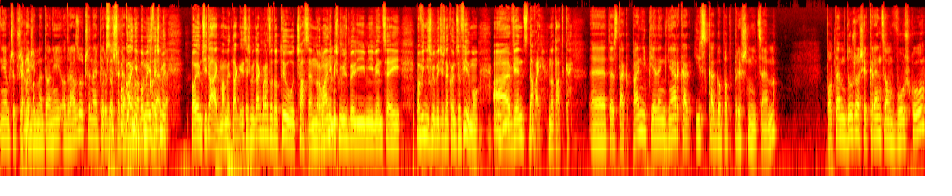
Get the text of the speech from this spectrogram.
nie wiem, czy przechodzimy do niej od razu, czy najpierw jeszcze Spokojnie, bo my jesteśmy. koledze? Powiem ci tak, mamy tak, jesteśmy tak bardzo do tyłu czasem. Normalnie Mhm. byśmy już byli mniej więcej. Powinniśmy być już na końcu filmu. A Mhm. więc dawaj, notatkę. E, to jest tak, pani pielęgniarka iska go pod prysznicem, potem dużo się kręcą w łóżku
